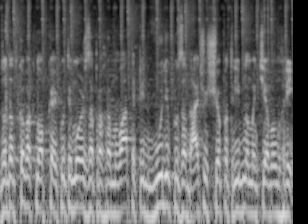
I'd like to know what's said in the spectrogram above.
Додаткова кнопка, яку ти можеш запрограмувати під будь-яку задачу, що потрібно миттєво в грі.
